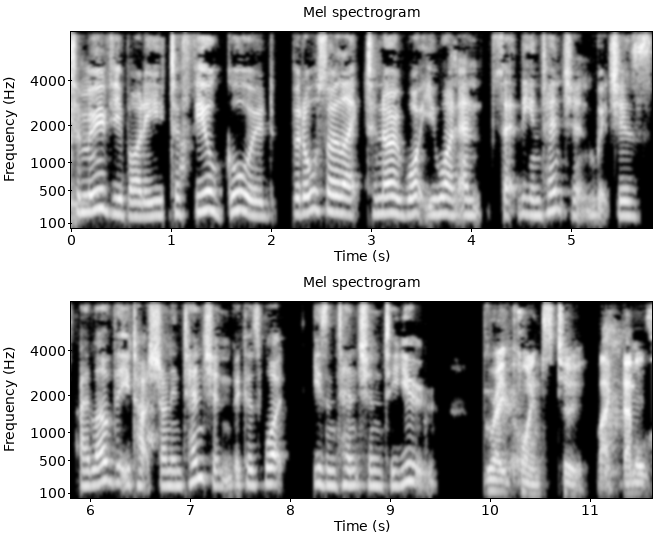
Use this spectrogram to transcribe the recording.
to mm. move your body, to feel good, but also like to know what you want and set the intention, which is, I love that you touched on intention because what is intention to you? Great points too. Like that is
